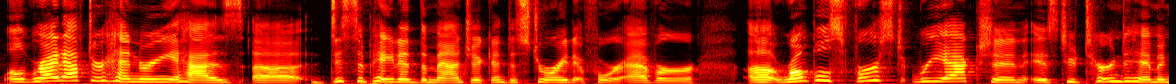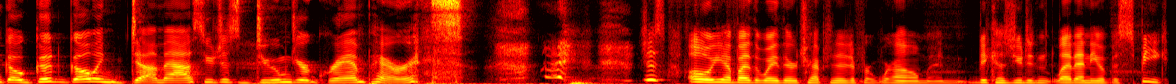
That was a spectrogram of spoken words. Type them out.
well, right after Henry has uh, dissipated the magic and destroyed it forever, uh, Rumple's first reaction is to turn to him and go, Good going, dumbass. You just doomed your grandparents. just, oh, yeah, by the way, they're trapped in a different realm, and because you didn't let any of us speak,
